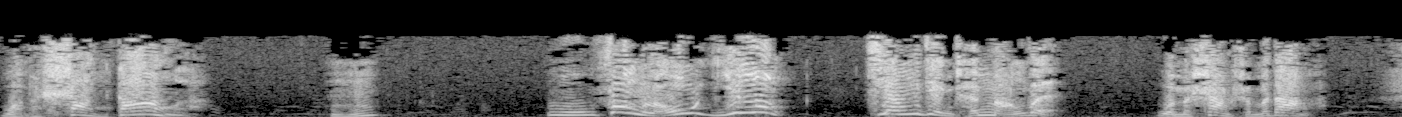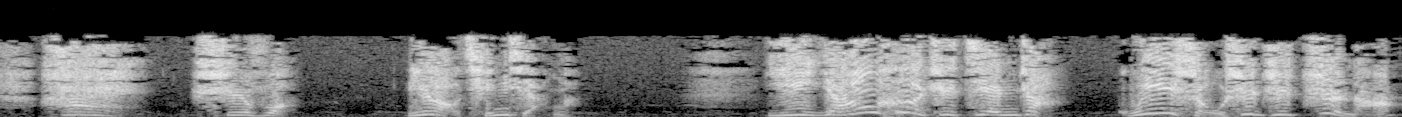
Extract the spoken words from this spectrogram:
我们上当了。”嗯，五凤楼一愣，江建臣忙问：“我们上什么当了？”嗨，师傅，你老请想啊！以杨鹤之奸诈，鬼手师之智囊，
